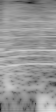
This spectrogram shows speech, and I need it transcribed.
Whoa!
